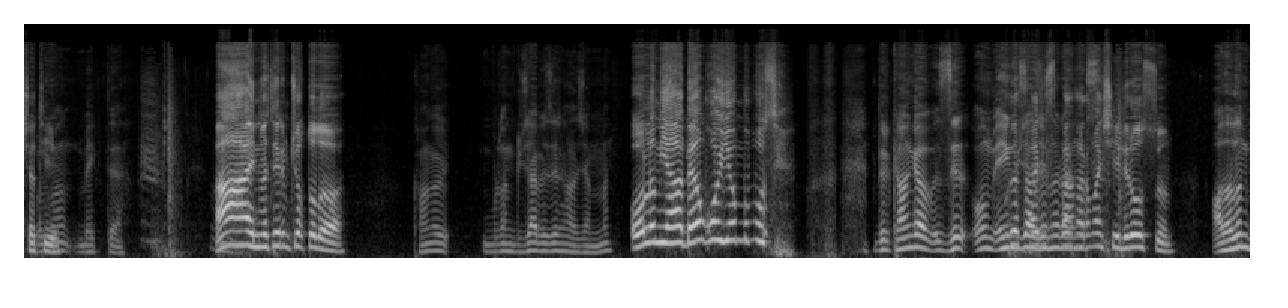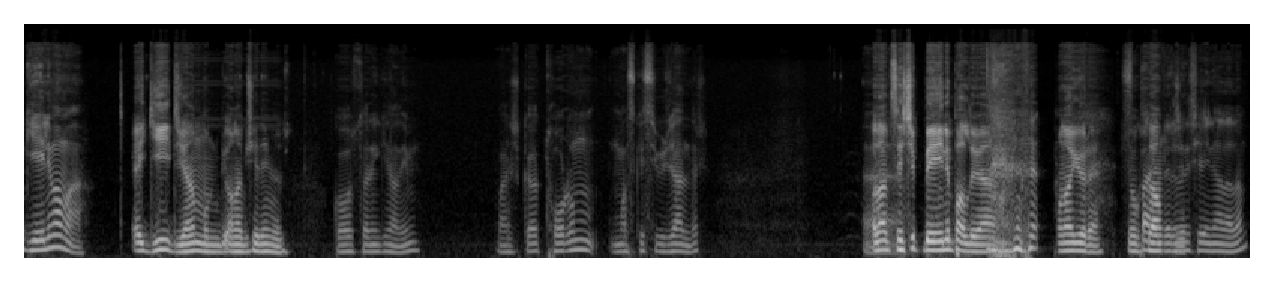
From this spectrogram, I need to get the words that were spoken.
Çatıyı. zaman bekle. Aa envanterim çok dolu. Kanka buradan güzel bir zırh alacağım ben. Oğlum ya ben koyuyorum bu boss'u. Dur kanka zırh oğlum en Burada güzel sadece zırhları süper almış- kahraman şeyleri olsun. Alalım giyelim ama. E giy canım onu, ona bir şey demiyoruz. Ghost'larınkini alayım. Başka Thor'un maskesi güzeldir. Adam seçip beğenip alıyor ha. Ona göre. Yoksa Spider'ın almayacak. şeyini alalım.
